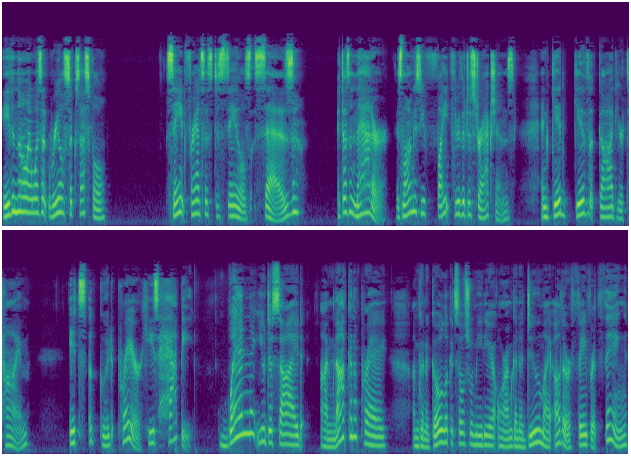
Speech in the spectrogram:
Even though I wasn't real successful, St. Francis de Sales says it doesn't matter as long as you fight through the distractions and give, give God your time. It's a good prayer. He's happy. When you decide, I'm not going to pray, I'm going to go look at social media, or I'm going to do my other favorite thing,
